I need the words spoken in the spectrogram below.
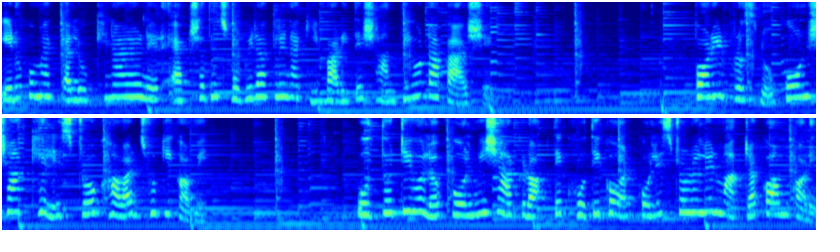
এরকম একটা লক্ষ্মীনারায়ণের একসাথে ছবি রাখলে নাকি বাড়িতে শান্তি ও টাকা আসে। পরের প্রশ্ন, কোন শাক খেলে স্ট্রোক হওয়ার ঝুঁকি কমে? উত্তরটি হলো, কলমি শাক রক্তে ক্ষতিকর কোলেস্টেরলের মাত্রা কম করে,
